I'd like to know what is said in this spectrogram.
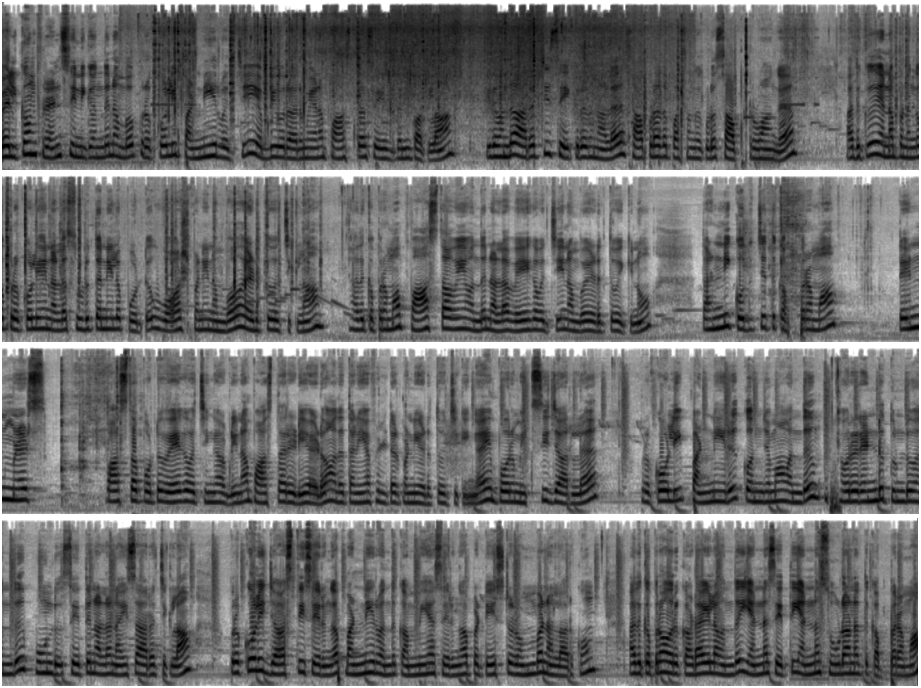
Welcome friends இன்றைக்கி வந்து நம்ம ப்ரொக்கோலி பன்னீர் வச்சு எப்படி ஒரு அருமையான பாஸ்தா செய்கிறதுன்னு பார்க்கலாம். இதை வந்து அரைச்சி சேர்க்குறதுனால சாப்பிடாத பசங்க கூட சாப்பிட்ருவாங்க அதுக்கு என்ன பண்ணுங்க ப்ரொக்கோலியை நல்லா சுடு தண்ணியில் போட்டு வாஷ் பண்ணி நம்ம எடுத்து வச்சுக்கலாம். அதுக்கப்புறமா பாஸ்தாவையும் வந்து நல்லா வேக வச்சு நம்ம எடுத்து வைக்கணும். தண்ணி கொதிச்சதுக்கு அப்புறமா டென் மினிட்ஸ் பாஸ்தா போட்டு வேக வச்சிங்க அப்படின்னா பாஸ்தா ரெடி ஆகிடும் அதை தனியாக ஃபில்டர் பண்ணி எடுத்து வச்சுக்கிங்க. இப்போ ஒரு மிக்ஸி ஜாரில் ப்ரொக்கோலி பன்னீர் கொஞ்சமாக வந்து ஒரு ரெண்டு துண்டு வந்து பூண்டு சேர்த்து நல்லா நைஸாக அரைச்சிக்கலாம். ப்ரொக்கோலி ஜாஸ்தி சேருங்க. பன்னீர் வந்து கம்மியாக சேருங்க. அப்போ டேஸ்ட்டு ரொம்ப நல்லாயிருக்கும் அதுக்கப்புறம் ஒரு கடாயில் வந்து எண்ணெய் சேர்த்து எண்ணெய் சூடானதுக்கு அப்புறமா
